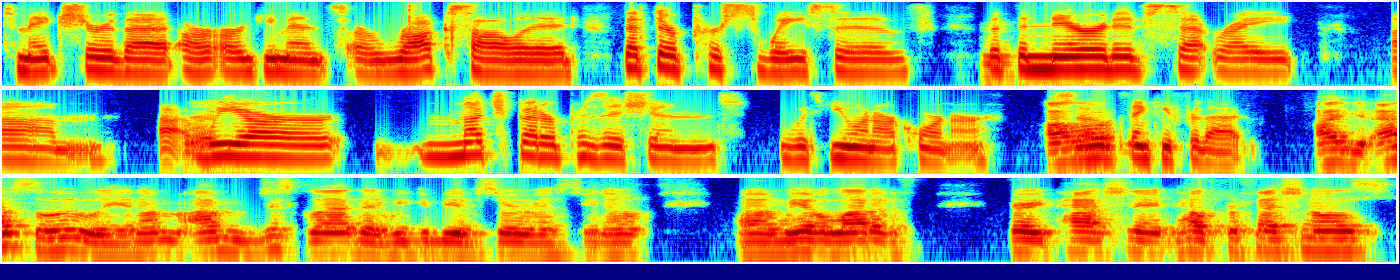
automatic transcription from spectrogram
to make sure that our arguments are rock solid, that they're persuasive, mm-hmm. that the narrative's set right. Um, uh, right. We are much better positioned with you in our corner. I so thank you for that. I absolutely, and I'm I'm just glad that we can be of service. You know, um, we have a lot of very passionate health professionals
